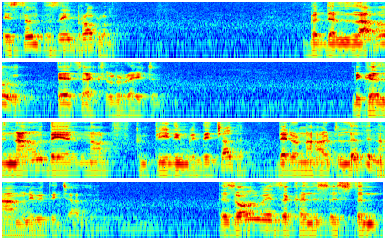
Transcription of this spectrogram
it's still the same problem. But the level is accelerated. Because now they're not competing with each other. They don't know how to live in harmony with each other. There's always a consistent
